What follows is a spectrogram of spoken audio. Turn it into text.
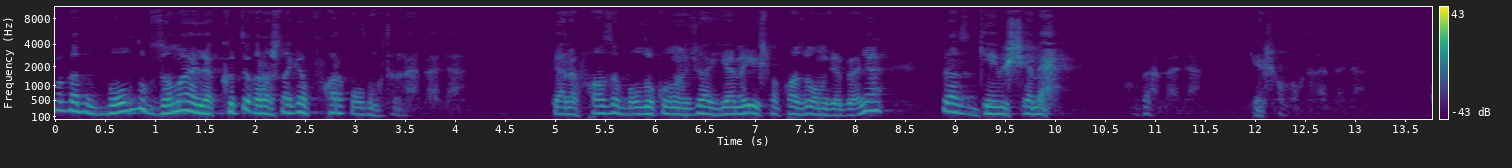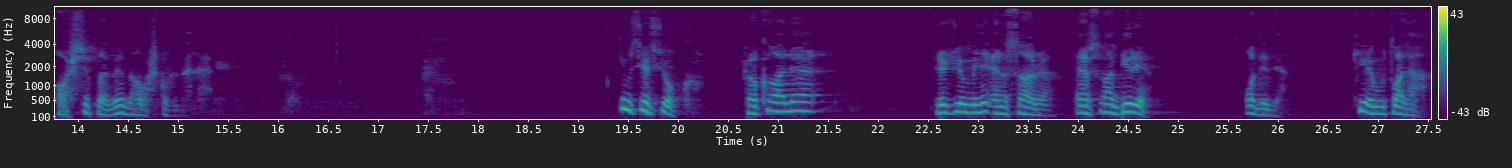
Fakat bolluk zaman ile kıtlık arasındaki fark oldu muhtemelen böyle. Yani fazla bolluk olunca, yeme içme fazla olunca böyle biraz gevşeme. Böyle. Geç oldu. Açlıkla bile daha başka oldu böyle. Kimsesi yok. Fekale Recümini Ensarı. Ensar'dan biri. O dedi. Kim Ebu Talha?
